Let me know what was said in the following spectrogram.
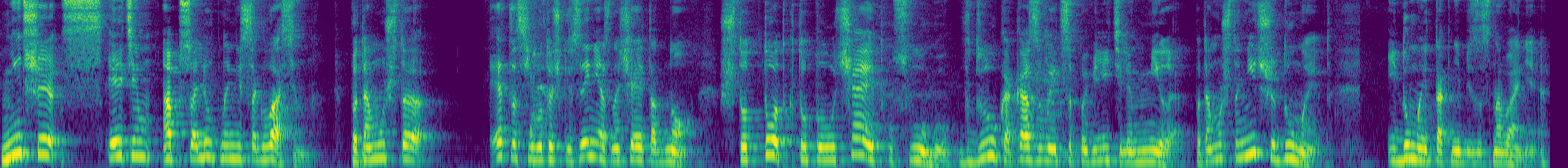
Ницше с этим абсолютно не согласен, потому что это с его точки зрения означает одно, что тот, кто получает услугу, вдруг оказывается повелителем мира. Потому что Ницше думает, и думает так не без основания,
